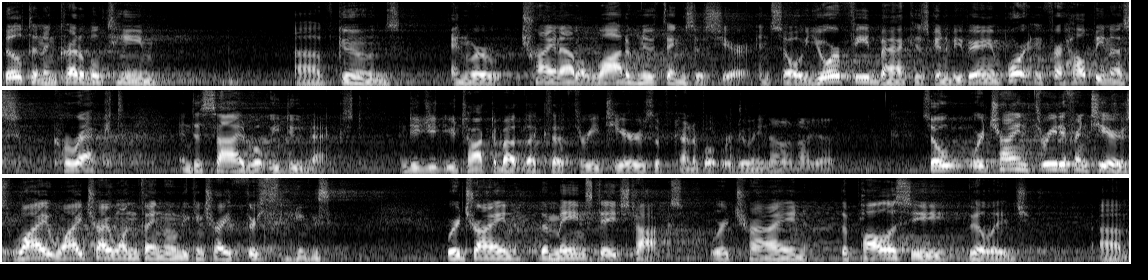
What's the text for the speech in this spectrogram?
built an incredible team of goons, and we're trying out a lot of new things this year. And so your feedback is going to be very important for helping us correct and decide what we do next. And did you, you talked about like the three tiers of kind of what we're doing? No, not yet. So we're trying three different tiers. Why, why try one thing when we can try three things? We're trying the main stage talks. We're trying the policy village, um,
